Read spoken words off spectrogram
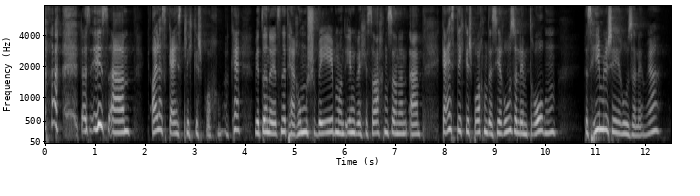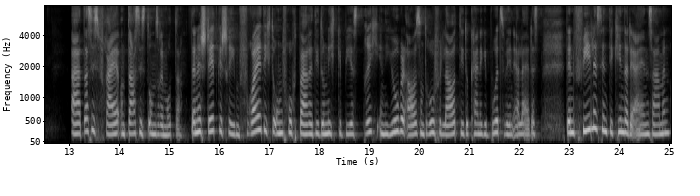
das ist ähm, alles geistlich gesprochen. Okay? Wir tun da jetzt nicht herumschweben und irgendwelche Sachen, sondern äh, geistlich gesprochen, das Jerusalem droben, das himmlische Jerusalem, ja, das ist frei und das ist unsere Mutter. Denn es steht geschrieben, freue dich, du Unfruchtbare, die du nicht gebierst, brich in Jubel aus und rufe laut, die du keine Geburtswehen erleidest. Denn viele sind die Kinder der Einsamen,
